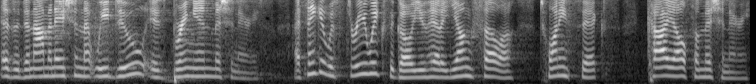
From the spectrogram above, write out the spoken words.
as a denomination that we do is bring in missionaries. I think it was three weeks ago you had a young fella, 26, Chi Alpha missionary.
